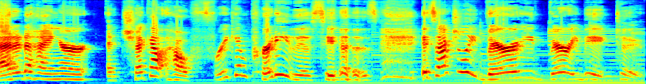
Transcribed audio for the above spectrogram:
Added a hanger and check out how freaking pretty this is. It's actually very, very big too.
